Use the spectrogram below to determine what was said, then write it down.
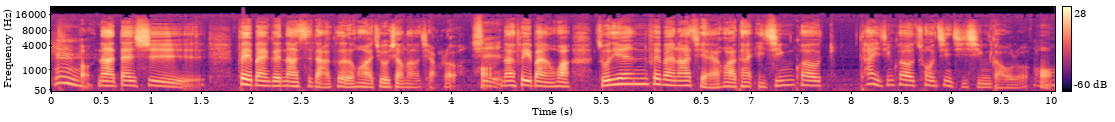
嗯，好，那但是费半跟纳斯达克的话就相当强了。是，那费半的话，昨天费半拉起来的话，它已经快要。它已经快要创近期新高了哦。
